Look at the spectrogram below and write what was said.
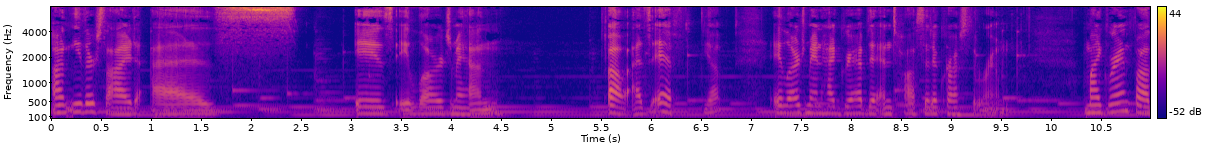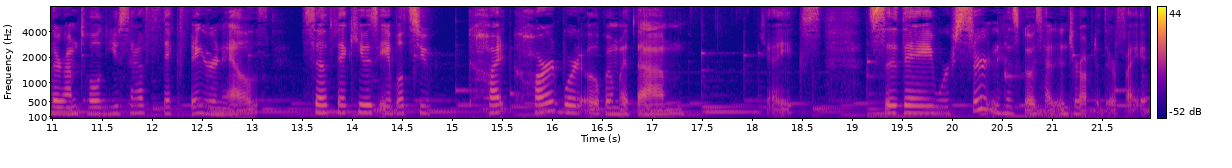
on either side, as is a large man. Oh, as if, yep, a large man had grabbed it and tossed it across the room. My grandfather, I'm told, used to have thick fingernails, so thick he was able to cut cardboard open with them. Yikes. So they were certain his ghost had interrupted their fight.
